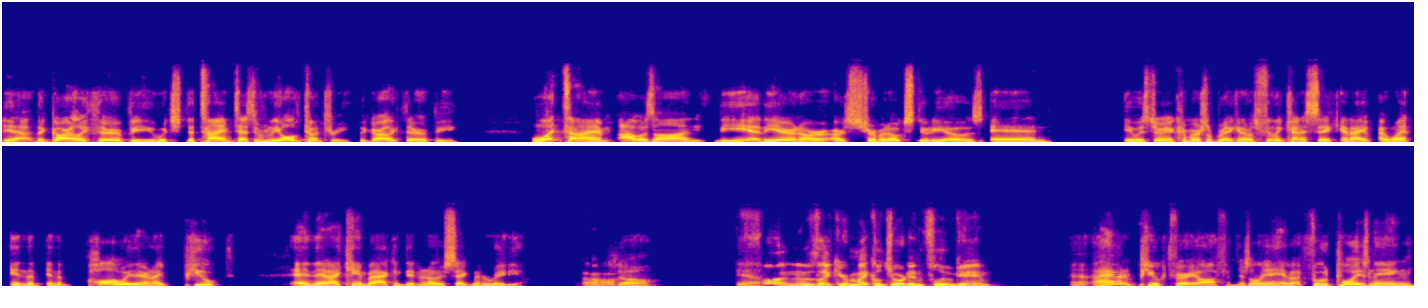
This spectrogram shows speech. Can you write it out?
yeah, the garlic therapy, which the time tested from the old country, the garlic therapy. One time, I was on the uh, the air in our, our Sherman Oaks studios, and it was during a commercial break, and I was feeling kind of sick, and I I went in the in the hallway there, and I puked, and then I came back and did another segment of radio. Oh, So, yeah, fun. It was like your Michael Jordan flu game. Uh, I haven't puked very often. There's only a food poisoning.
